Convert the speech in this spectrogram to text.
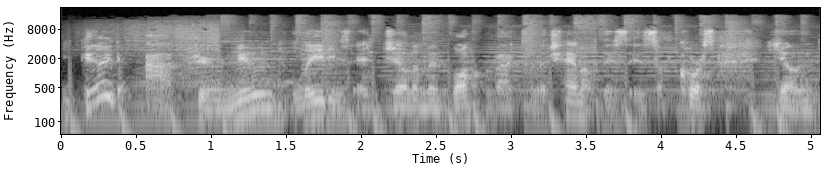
Good afternoon, ladies and gentlemen. Welcome back to the channel. This is, of course, Young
